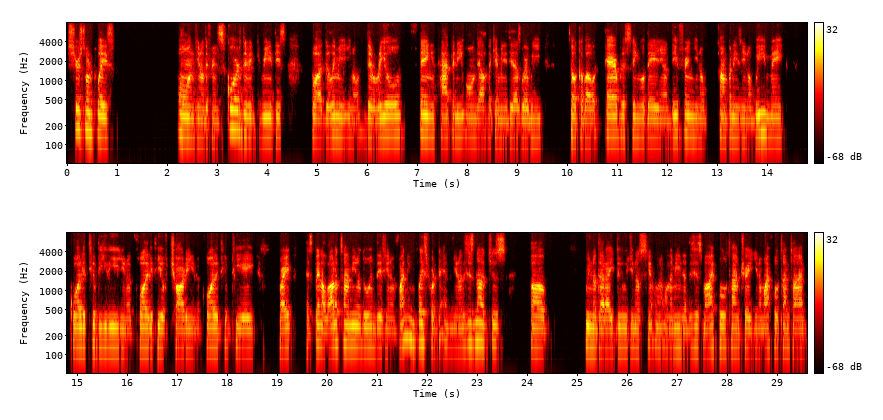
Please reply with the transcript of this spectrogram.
share some place on you know different scores, different communities. But believe me, you know the real thing is happening on the alpha community. That's where we talk about every single day. You know, different you know companies. You know, we make quality of DD, you know, quality of charting, you know, quality of TA, right? Spend a lot of time, you know, doing this, you know, finding a place for them. You know, this is not just uh you know that I do, you know, on, on I mean that this is my full-time trade, you know, my full-time time.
